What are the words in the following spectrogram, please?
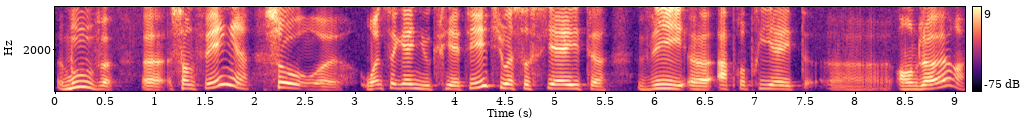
move uh, something. So uh, once again you create it, you associate the uh, appropriate uh, handler,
